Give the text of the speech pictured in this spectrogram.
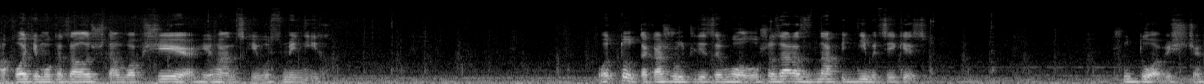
А потім оказалось, що там взагалі гігантський восьминіг. От тут така жуть лізе в голову, що зараз дна підніметься якесь чудовище.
